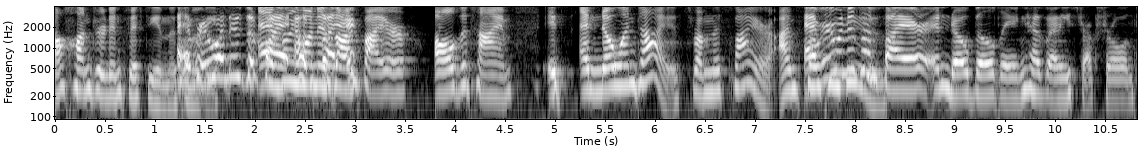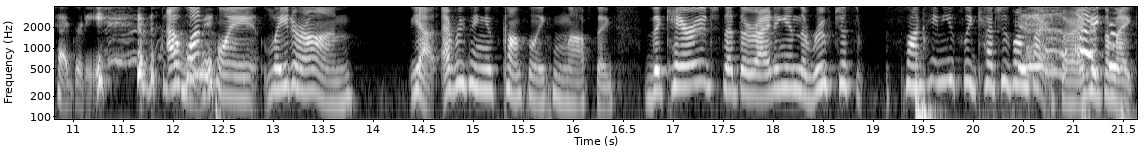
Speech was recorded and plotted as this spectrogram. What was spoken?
150 in this movie. Everyone is a everyone on is fire. on fire all the time it's and no one dies from this fire i'm so Everyone is on fire, and no building has any structural integrity. in at one point later on yeah everything is constantly collapsing the carriage that they're riding in the roof just spontaneously catches on fire sorry i, I hit the com- mic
